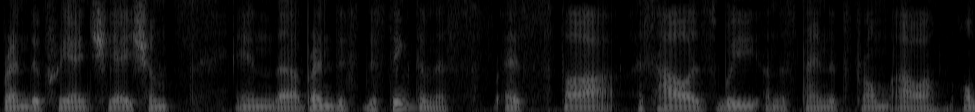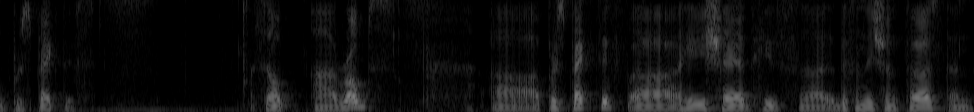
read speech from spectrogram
brand differentiation and the brand distinctiveness as far as how as we understand it from our own perspectives. So uh, Rob's uh, perspective, uh, he shared his uh, definition first, and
